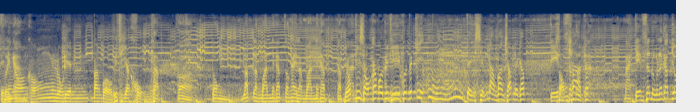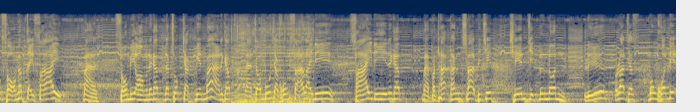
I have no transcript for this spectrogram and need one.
เป็นสวยงาน้อมงๆของโรงเรียนบางบ่อวิทยาคมครับ ก็ต้องรับรางวัลนะครับ ต้องให้รางวัลนะครับ กับยการที่สองครับบนเวิธีคุณเป๊กกี้อื้อหือเตะเสียงดังฟังชัดเลยครับเกมสองสชานุติกครับนะมาเกมสนุกแล้วครับ ยกสองครับเตะซ้ายมาโซมีอองนะครับนักชกจากเมียนมานะครับอ่าจอมบูจากหงสาลายนี้ซ้ายดีนะครับ มาปะทะทั้งชาติพิชิต เชนจิตเมืองนนท์หรือราชมงคลนี่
